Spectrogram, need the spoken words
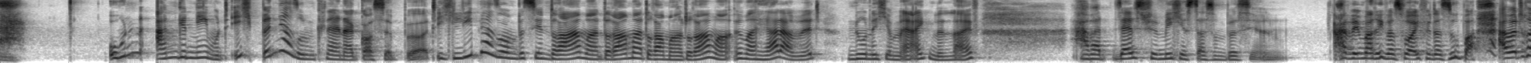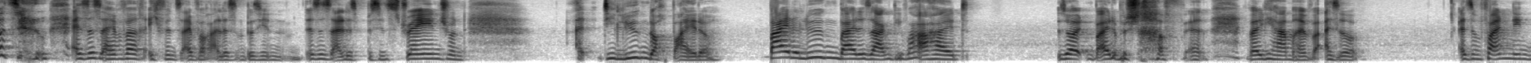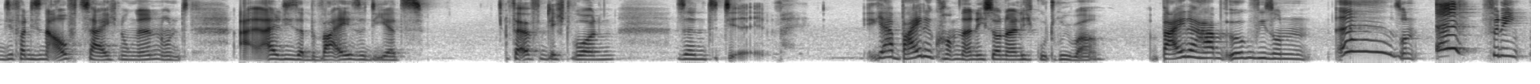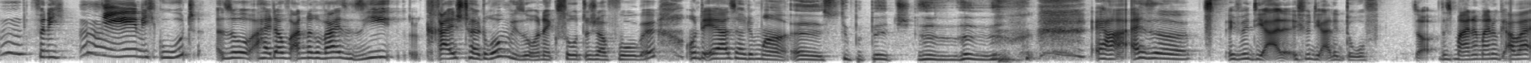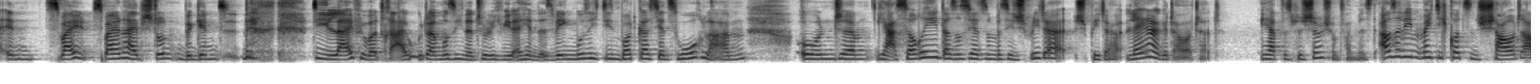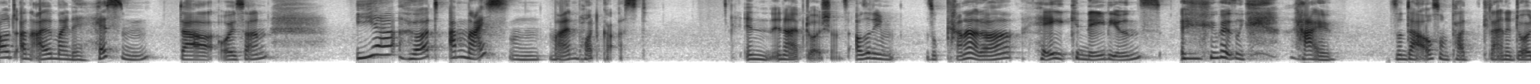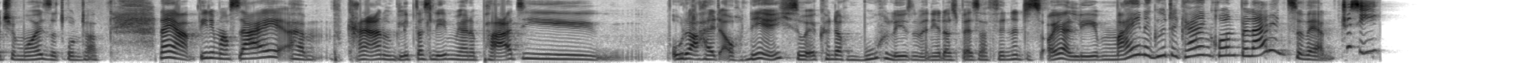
unangenehm. Und ich bin ja so ein kleiner Gossip-Bird. Ich liebe ja so ein bisschen Drama, Drama, Drama, Drama. Immer her damit, nur nicht im eigenen Life. Aber selbst für mich ist das ein bisschen ah, wem mache ich was vor? Ich finde das super. Aber trotzdem, es ist einfach, ich finde es einfach alles ein bisschen, es ist alles ein bisschen strange und äh, die lügen doch beide. Beide lügen, beide sagen die Wahrheit, sollten beide bestraft werden. Weil die haben einfach, also, also vor allem von diesen Aufzeichnungen und all diese Beweise, die jetzt veröffentlicht wurden, sind, die, ja, beide kommen da nicht sonderlich gut rüber beide haben irgendwie so ein, äh, so ein, äh, finde ich, hm, finde ich, nee, nicht gut. Also halt auf andere Weise. Sie kreischt halt rum wie so ein exotischer Vogel und er ist halt immer, äh, stupid bitch. ja, also ich finde die alle, ich finde die alle doof. So, das ist meine Meinung. Aber in zwei, zweieinhalb Stunden beginnt die Live-Übertragung. Da muss ich natürlich wieder hin. Deswegen muss ich diesen Podcast jetzt hochladen. Und ähm, ja, sorry, dass es jetzt ein bisschen später, später länger gedauert hat. Ihr habt das bestimmt schon vermisst. Außerdem möchte ich kurz einen Shoutout an all meine Hessen da äußern. Ihr hört am meisten meinen Podcast in, innerhalb Deutschlands. Außerdem so Kanada, hey Canadians, ich weiß nicht, hi, sind da auch so ein paar kleine deutsche Mäuse drunter. Naja, wie dem auch sei, ähm, keine Ahnung, lebt das Leben wie eine Party oder halt auch nicht. So, ihr könnt auch ein Buch lesen, wenn ihr das besser findet. Das ist euer Leben. Meine Güte, kein Grund, beleidigt zu werden. Tschüssi!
